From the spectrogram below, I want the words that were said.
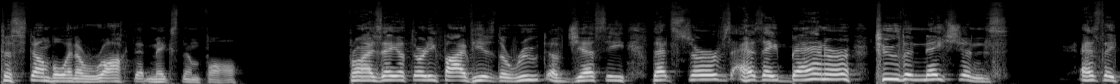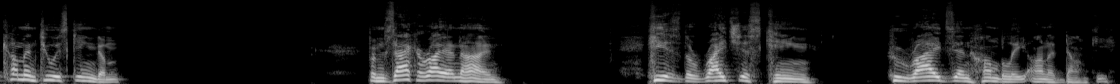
to stumble and a rock that makes them fall. From Isaiah 35, he is the root of Jesse that serves as a banner to the nations as they come into his kingdom. From Zechariah 9, he is the righteous king who rides in humbly on a donkey.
